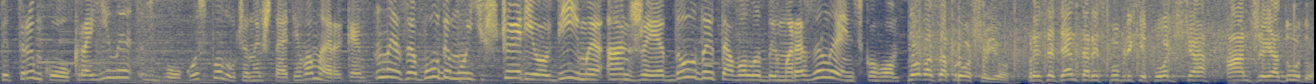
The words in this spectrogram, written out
підтримку України з боку Сполучених Штатів Америки. Не забудемо й щирі обійми Анджея Дуди та Володимира Зеленського. Слова запрошую президента Республіки Польща Анджея Дуду.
